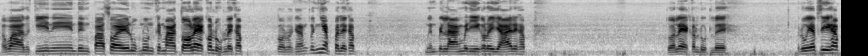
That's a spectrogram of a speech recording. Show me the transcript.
เพราะว่าตะกี้นี้ดึงปลาสร้อยลูกนุ่นขึ้นมาตอนแรกก็หลุดเลยครับต่อจากนั้นก็เงียบไปเลยครับ เหมือนเป็นรางไม่ดีก็เลยย้ายเลยครับ ตัวแรกก็หลุดเลยมาดู FC ครับ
